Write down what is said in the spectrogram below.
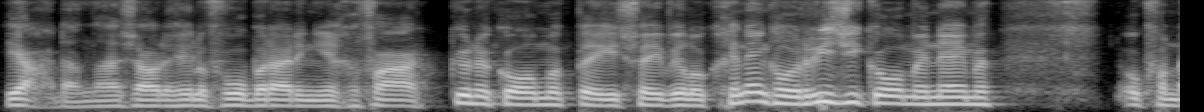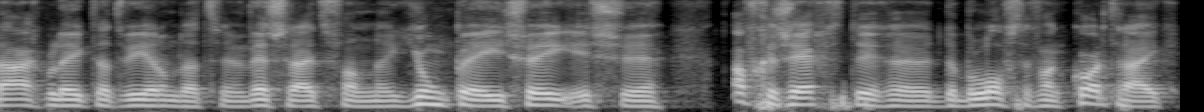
Ja, dan eh, zou de hele voorbereiding in gevaar kunnen komen. PSV wil ook geen enkel risico meer nemen. Ook vandaag bleek dat weer omdat een wedstrijd van jong PSV is afgezegd tegen de belofte van Kortrijk.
